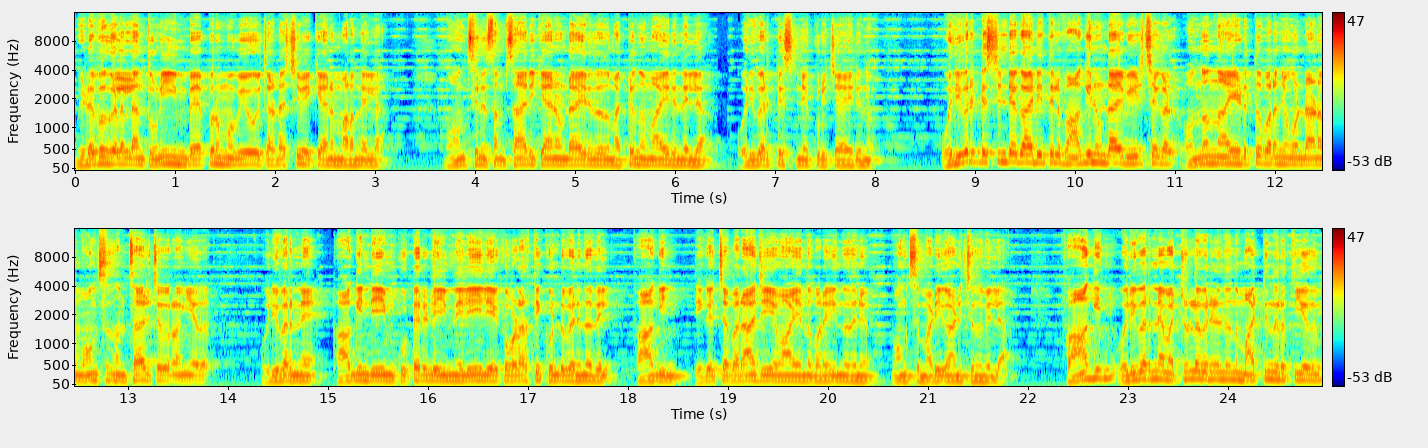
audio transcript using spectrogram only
വിടവുകളെല്ലാം തുണിയും പേപ്പറും ഉപയോഗിച്ച് അടച്ചു വയ്ക്കാനും മറന്നില്ല. മോങ്സിന് സംസാരിക്കാനുണ്ടായിരുന്നത് മറ്റൊന്നുമായിരുന്നില്ല. ഒലിവർ ടെസ്റ്റിനെ കുറിച്ചായിരുന്നു. ഒലിവർ ടെസ്റ്റിന്റെ കാര്യത്തിൽ ഭാഗ്യനുണ്ടായ വീഴ്ചകൾ ഒന്നൊന്നായി എടുത്തു പറഞ്ഞുകൊണ്ടാണ് മോങ്സ് സംസാരിച്ചു തുടങ്ങിയത്. ഒലിവറിനെ ഫാഗിന്റെയും കൂട്ടരുടെയും നിലയിലേക്ക് വളർത്തിക്കൊണ്ടുവരുന്നതിൽ ഫാഗിൻ തികച്ച പരാജയമായെന്ന് പറയുന്നതിന് മോങ്സ് മടി കാണിച്ചതുമില്ല. ഫാഗിൻ ഒലിവറിനെ മറ്റുള്ളവരിൽ നിന്ന് മാറ്റി നിർത്തിയതും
